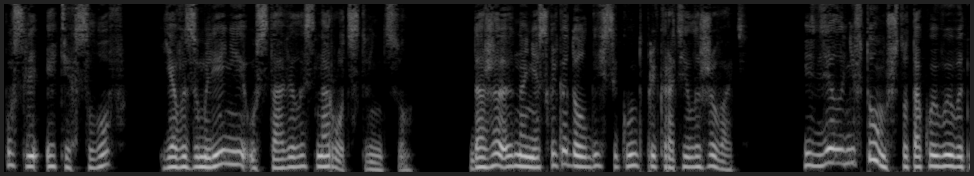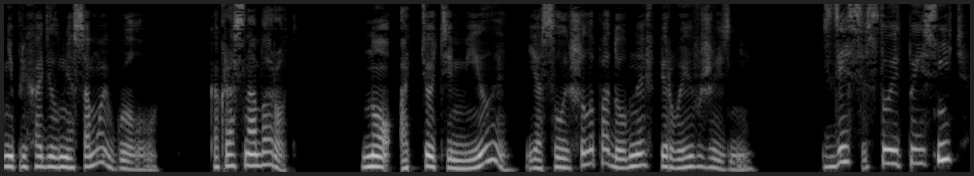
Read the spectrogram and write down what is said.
После этих слов я в изумлении уставилась на родственницу. Даже на несколько долгих секунд прекратила жевать. И дело не в том, что такой вывод не приходил мне самой в голову. Как раз наоборот. Но от тети Милы я слышала подобное впервые в жизни. Здесь стоит пояснить,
